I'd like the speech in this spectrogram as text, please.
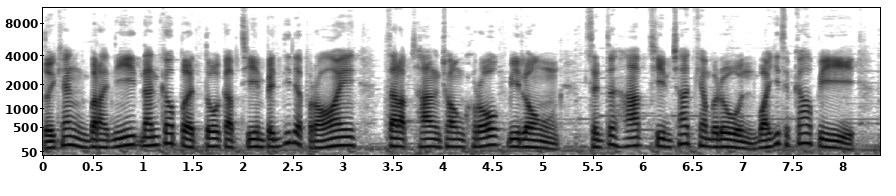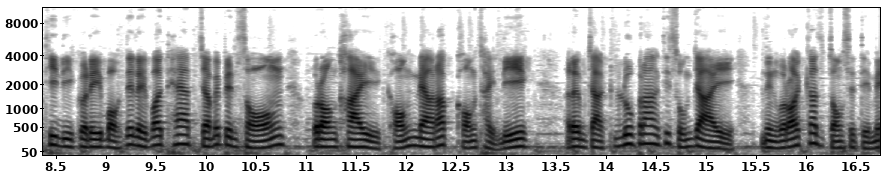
โดยแข้งบรายนี้นั้นก็เปิดตัวกับทีมเป็นที่เรียบร้อยสำหรับทางชองโครกบีลง เซนเตอร์ฮาฟทีมชาติแคมเบรูนวัย 29 ปี ที่ดีกรีบอกได้เลยว่าแทบจะไม่เป็น 2 รองใครของแนวรับของไทยลีก เริ่มจากรูปร่างที่สูงใหญ่ 192 เซนติเม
